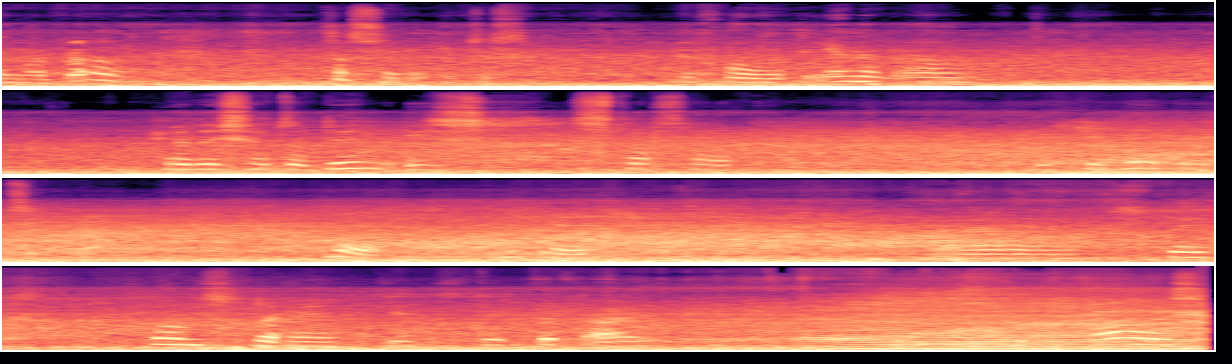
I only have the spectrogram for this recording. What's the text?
я набрала. Та що я враховувати? Я набрала 51 із 140. Вихідний 35. Ну, не проти. Е, З тих конспектів, з тих питань. Читалася,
